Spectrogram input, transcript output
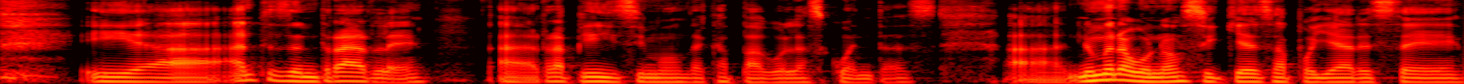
y ah, antes de entrarle, uh, rapidísimo, de acá pago las cuentas. Ah, número uno, si quieres apoyar este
